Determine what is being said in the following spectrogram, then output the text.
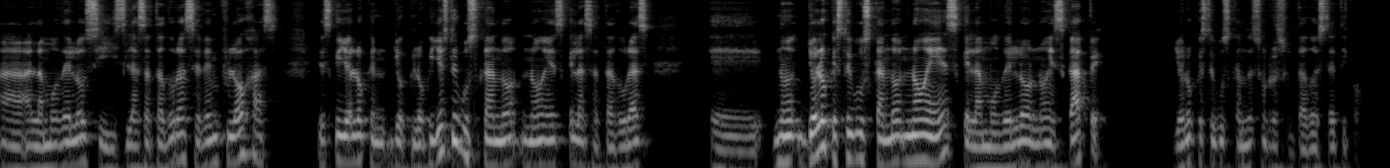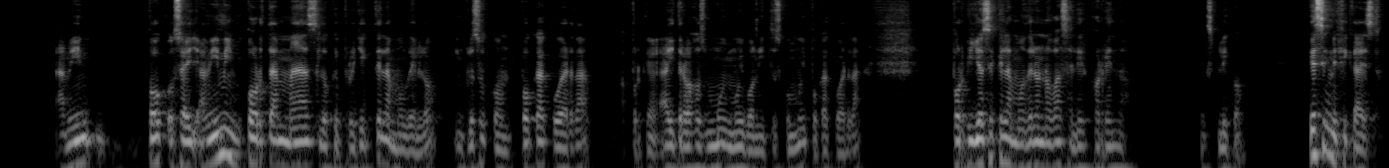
a, la modelo si las ataduras se ven flojas. Es que yo lo que yo, lo que yo estoy buscando no es que las ataduras, eh, no, yo lo que estoy buscando no es que la modelo no escape. Yo lo que estoy buscando es un resultado estético. A mí, poco, o sea, a mí me importa más lo que proyecte la modelo, incluso con poca cuerda, porque hay trabajos muy, muy bonitos con muy poca cuerda, porque yo sé que la modelo no va a salir corriendo. ¿Me explico? ¿Qué significa esto?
